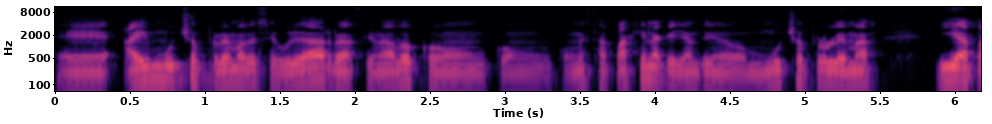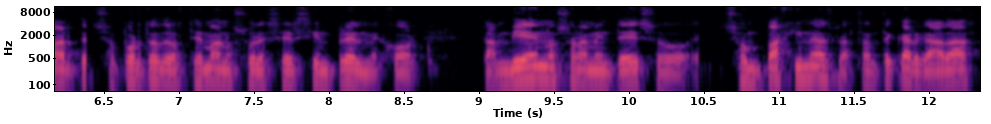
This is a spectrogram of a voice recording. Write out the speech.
Eh, hay muchos problemas de seguridad relacionados con, con, esta página que ya han tenido muchos problemas y aparte el soporte de los temas no suele ser siempre el mejor. También, no solamente eso, son páginas bastante cargadas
